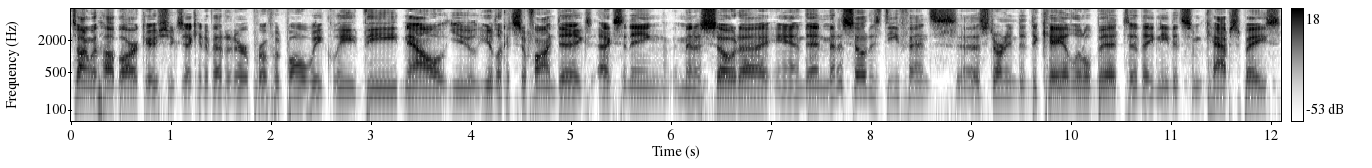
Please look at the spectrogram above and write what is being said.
Talking with Hub Arkush, executive editor of Pro Football Weekly. The now you you look at Stefon Diggs exiting Minnesota, and then Minnesota's defense uh, starting to decay a little bit. Uh, they needed some cap space.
